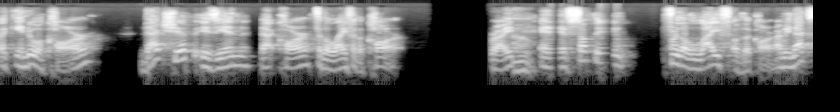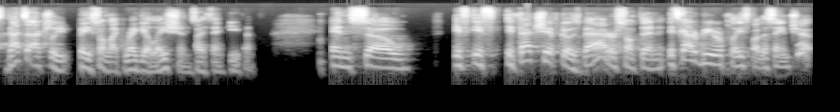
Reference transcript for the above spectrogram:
like into a car, that chip is in that car for the life of the car, right? Oh. And if something for the life of the car, I mean that's that's actually based on like regulations, I think even. And so if if if that chip goes bad or something, it's got to be replaced by the same chip.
